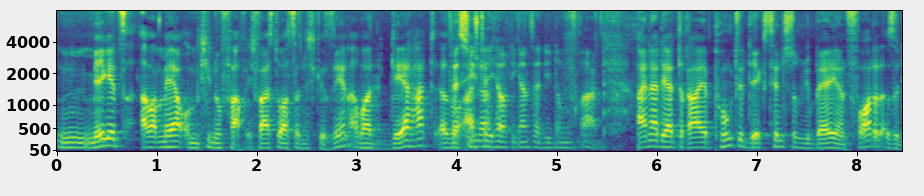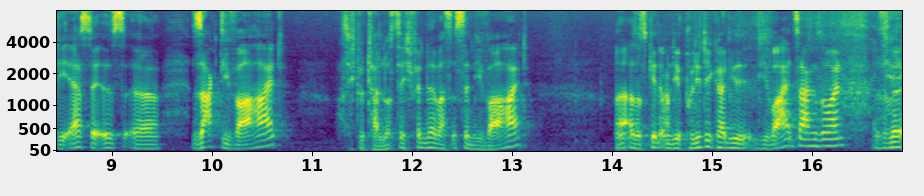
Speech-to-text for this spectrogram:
Mir geht es aber mehr um Tino Pfaff. Ich weiß, du hast das nicht gesehen, aber der hat also Deswegen stelle ich auch die ganze Zeit die dummen Fragen. einer der drei Punkte, die Extinction Rebellion fordert. Also die erste ist, äh, sagt die Wahrheit, was ich total lustig finde. Was ist denn die Wahrheit? Ne, Also es geht um die Politiker, die die Wahrheit sagen sollen. Also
